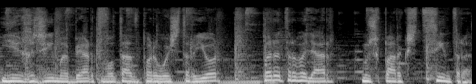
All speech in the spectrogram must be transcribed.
e em regime aberto voltado para o exterior para trabalhar nos parques de Sintra.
